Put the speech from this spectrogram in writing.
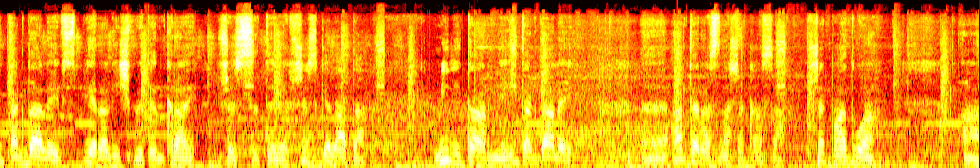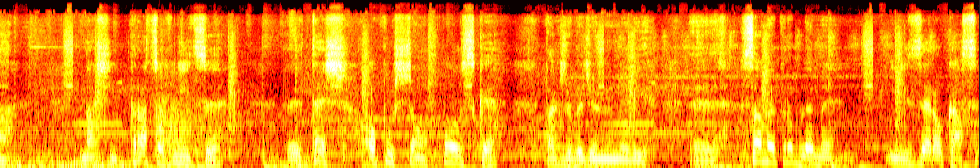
i tak dalej. Wspieraliśmy ten kraj przez te wszystkie lata militarnie i tak dalej. E, A teraz nasza kasa przepadła, a nasi pracownicy e, też opuszczą Polskę, także będziemy mieli e, same problemy i zero kasy.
